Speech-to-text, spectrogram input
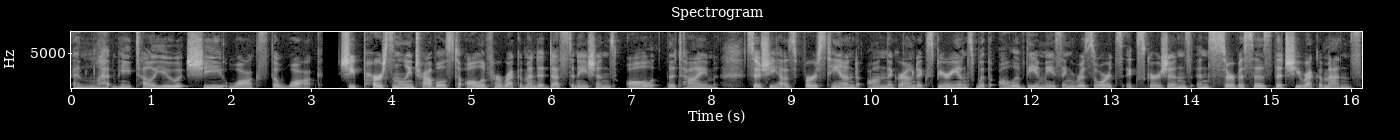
and let me tell you, she walks the walk. She personally travels to all of her recommended destinations all the time. So she has firsthand on the ground experience with all of the amazing resorts, excursions, and services that she recommends.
